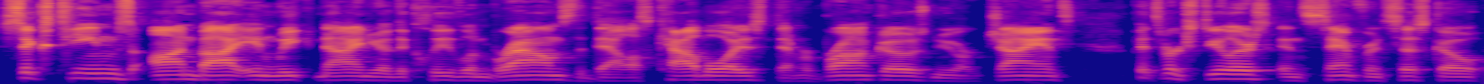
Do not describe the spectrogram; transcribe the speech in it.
six teams on bye in week nine. You have the Cleveland Browns, the Dallas Cowboys, Denver Broncos, New York Giants, Pittsburgh Steelers, and San Francisco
